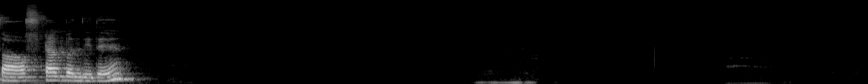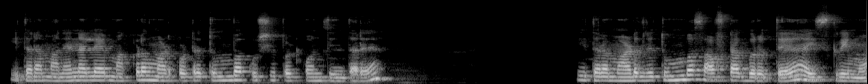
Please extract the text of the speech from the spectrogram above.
ಸಾಫ್ಟಾಗಿ ಬಂದಿದೆ. ಥರ ಮನೆಯಲ್ಲೇ ಮಕ್ಳಿಗೆ ಮಾಡಿಕೊಟ್ರೆ ತುಂಬ ಖುಷಿ ಪಟ್ಕೊಂಡು ತಿಂತಾರೆ. ಈ ಥರ ಮಾಡಿದ್ರೆ ತುಂಬ ಸಾಫ್ಟಾಗಿ ಬರುತ್ತೆ ಐಸ್ ಕ್ರೀಮು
